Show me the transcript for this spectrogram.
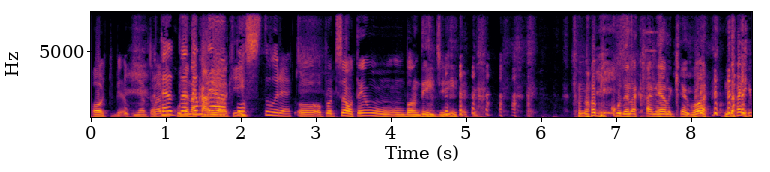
ó, minha tem uma Até- bicuda até na canela aqui. postura aqui. Ô, ô, produção, tem um, um band-aid aí? Tomei uma bicuda na canela aqui agora. Daí,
